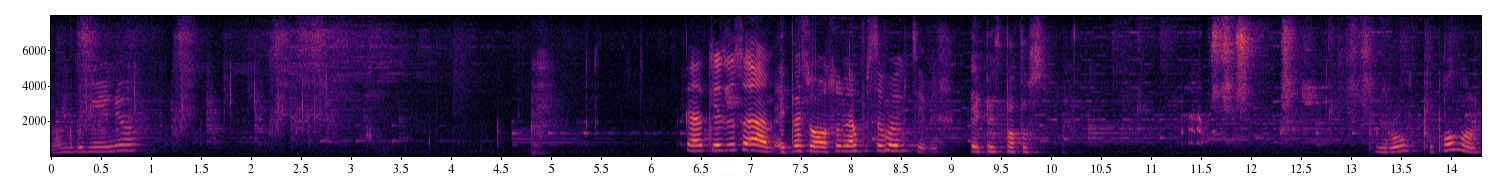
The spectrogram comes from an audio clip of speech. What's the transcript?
Ama beni yeniyor. Herkese selam. Epes olsun yapısımı bitirmiş. Epes patos. Tura topal vardı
